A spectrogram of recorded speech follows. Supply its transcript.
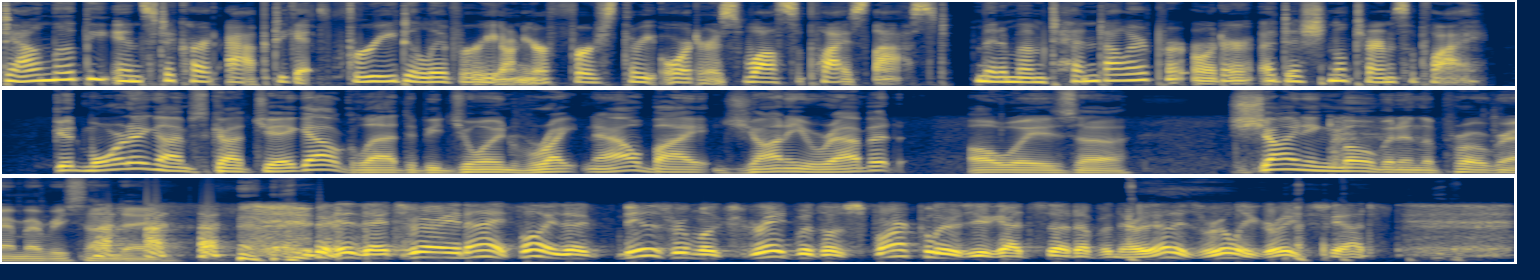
Download the Instacart app to get free delivery on your first three orders while supplies last. Minimum $10 per order, additional term supply. Good morning. I'm Scott Jagow. Glad to be joined right now by Johnny Rabbit. Always a shining moment in the program every Sunday. That's very nice. Boy, the newsroom looks great with those sparklers you got set up in there. That is really great, Scott.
